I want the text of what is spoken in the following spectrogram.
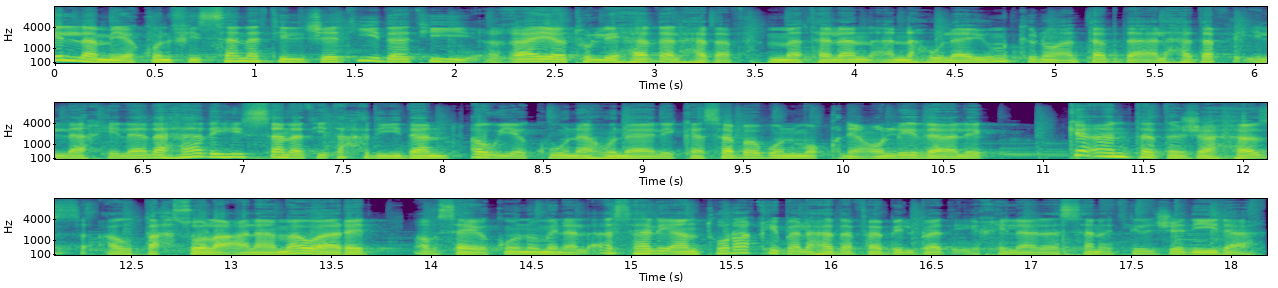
إن لم يكن في السنة الجديدة غاية لهذا الهدف مثلا أنه لا يمكن أن تبدأ الهدف إلا خلال هذه السنة تحديدا أو يكون هنالك سبب مقنع لذلك. كأن تتجهز أو تحصل على موارد أو سيكون من الأسهل أن تراقب الهدف بالبدء خلال السنة الجديدة.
